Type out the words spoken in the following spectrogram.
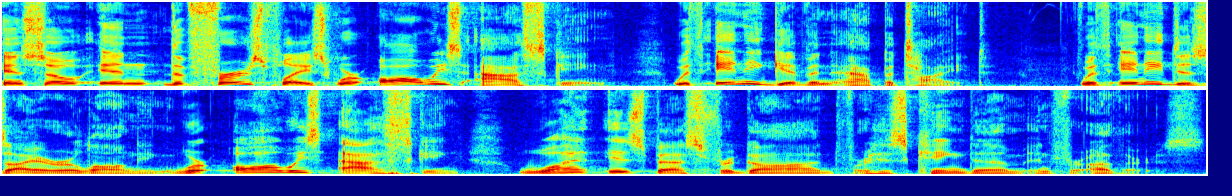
And so, in the first place, we're always asking, with any given appetite, with any desire or longing, we're always asking what is best for God, for his kingdom, and for others.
